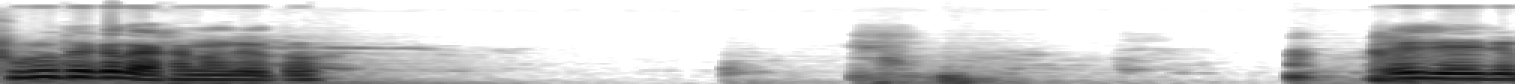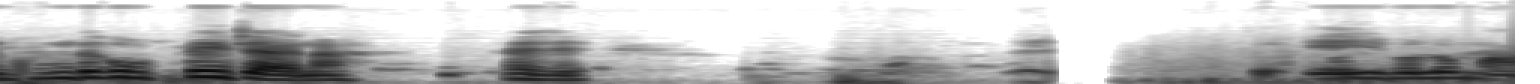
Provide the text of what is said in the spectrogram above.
শুরু থেকে দেখানো যেত। এই যে এই যে, ঘুম থেকে উঠতেই চায় না। এই যে। তো এই হলো মা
